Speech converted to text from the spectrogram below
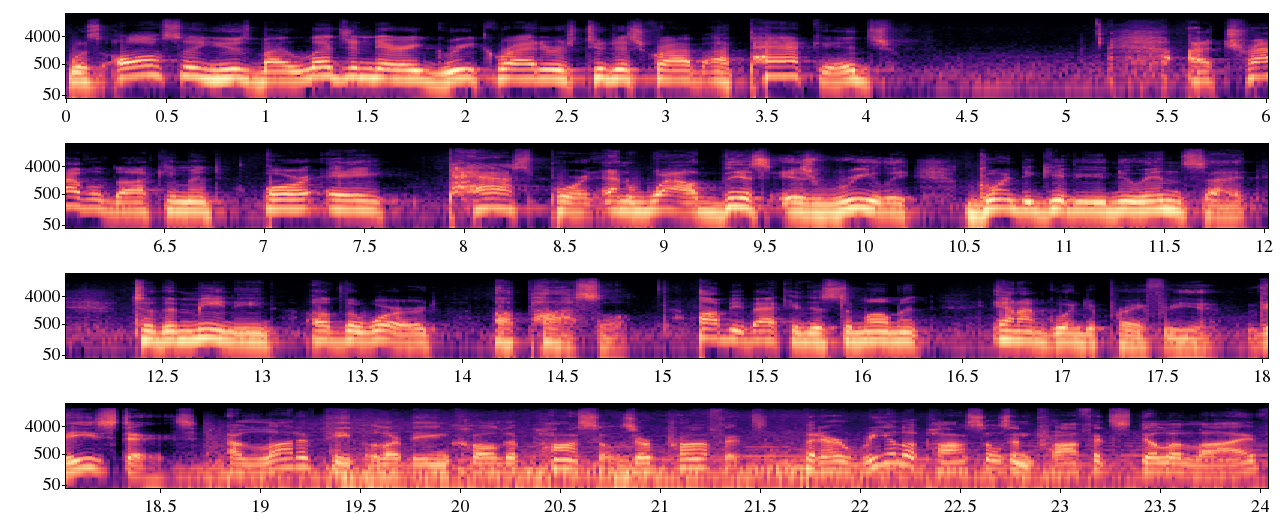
was also used by legendary Greek writers to describe a package, a travel document, or a passport. And wow, this is really going to give you new insight to the meaning of the word apostle. I'll be back in just a moment and I'm going to pray for you. These days, a lot of people are being called apostles or prophets. But are real apostles and prophets still alive,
